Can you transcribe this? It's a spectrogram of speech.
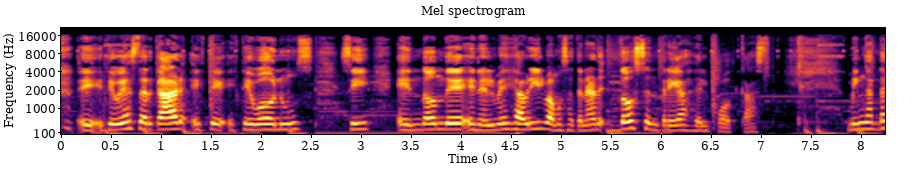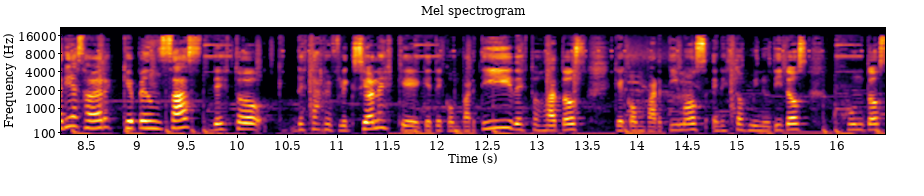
eh, te voy a acercar este, este bonus, ¿sí? En donde en el mes de abril vamos a tener dos entregas del podcast. Me encantaría saber qué pensás de esto, de estas reflexiones que, te compartí, de estos datos que compartimos en estos minutitos juntos,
